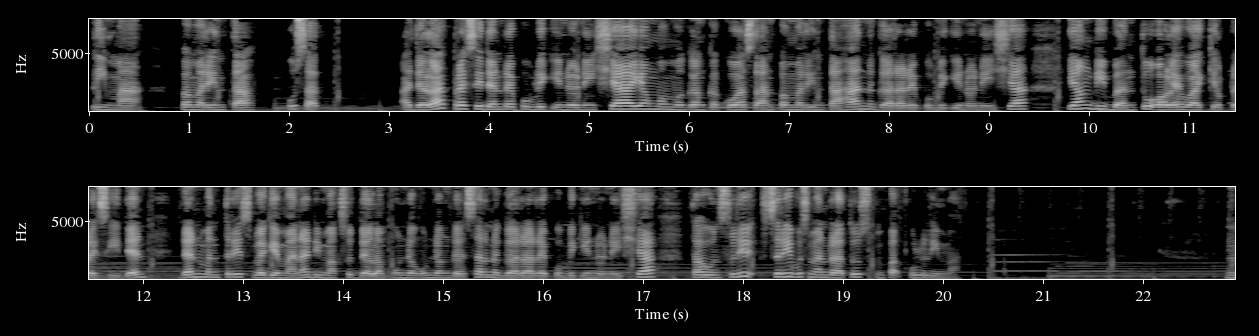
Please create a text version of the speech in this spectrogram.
5. Pemerintah pusat adalah Presiden Republik Indonesia yang memegang kekuasaan pemerintahan negara Republik Indonesia yang dibantu oleh Wakil Presiden dan Menteri sebagaimana dimaksud dalam Undang-Undang Dasar Negara Republik Indonesia tahun 1945. 6.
